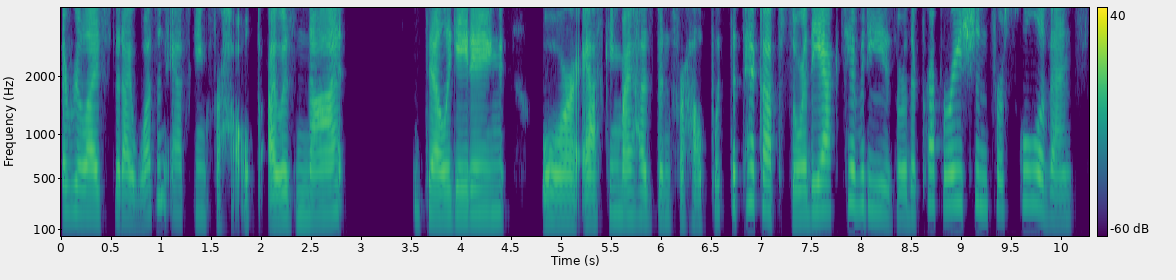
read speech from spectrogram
I realized that I wasn't asking for help. I was not delegating or asking my husband for help with the pickups or the activities or the preparation for school events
